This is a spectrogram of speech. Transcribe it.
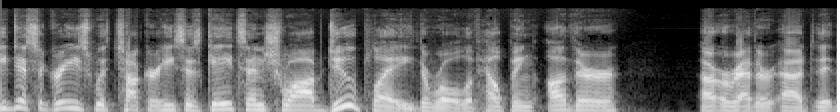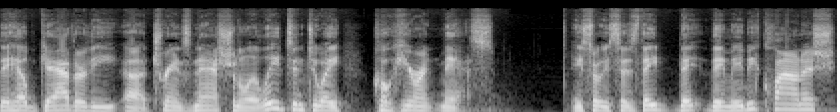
He disagrees with Tucker. He says Gates and Schwab do play the role of helping other, uh, or rather, uh, they help gather the uh, transnational elites into a coherent mass. And so he says they, they, they may be clownish,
